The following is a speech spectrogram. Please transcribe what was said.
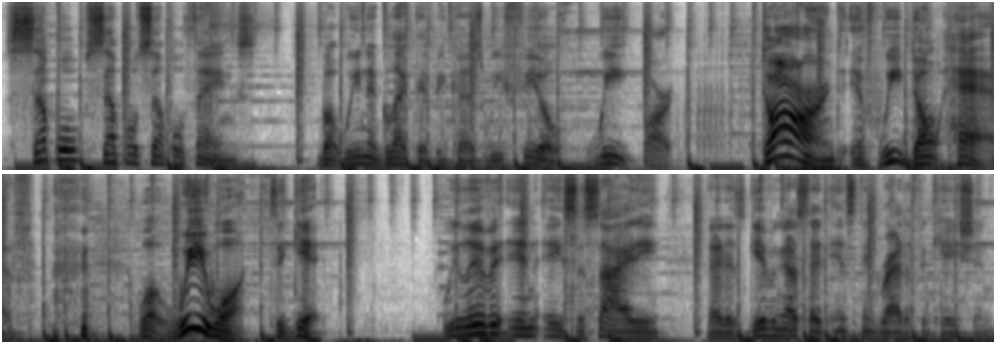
simple, simple, simple things, but we neglect it because we feel we are darned if we don't have what we want to get. We live in a society that is giving us that instant gratification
